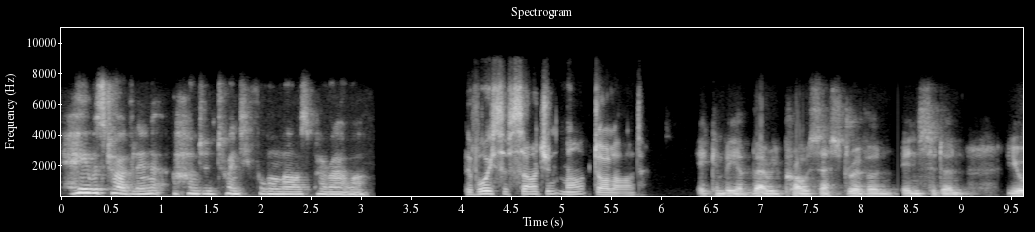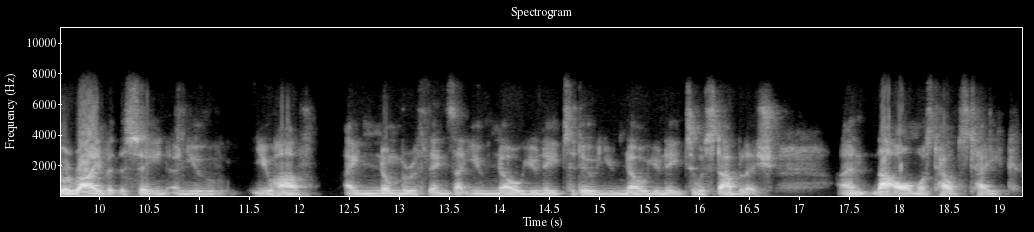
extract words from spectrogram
He was travelling at 124 miles per hour. The voice of Sergeant Mark Dollard. It can be a very process driven incident. You arrive at the scene and you you have a number of things that you know you need to do and you know you need to establish. And that almost helps take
